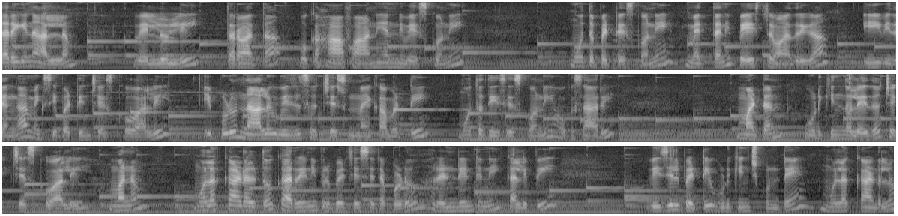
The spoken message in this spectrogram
తరిగిన అల్లం వెల్లుల్లి తర్వాత ఒక హాఫ్ ఆనియన్ని వేసుకొని మూత పెట్టేసుకొని మెత్తని పేస్ట్ మాదిరిగా ఈ విధంగా మిక్సీ పట్టించేసుకోవాలి. ఇప్పుడు నాలుగు విజిల్స్ వచ్చేసి ఉన్నాయి కాబట్టి మూత తీసేసుకొని ఒకసారి మటన్ ఉడికిందో లేదో చెక్ చేసుకోవాలి. మనం ములక్కాడలతో కర్రీని ప్రిపేర్ చేసేటప్పుడు రెండింటిని కలిపి విజిల్ పెట్టి ఉడికించుకుంటే ములక్కాడలు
